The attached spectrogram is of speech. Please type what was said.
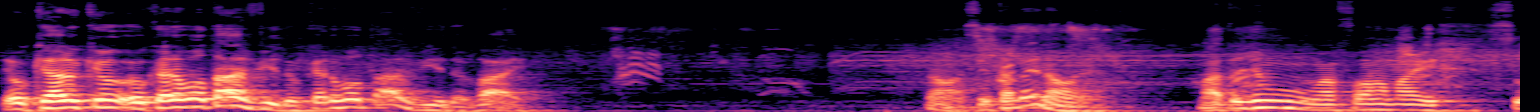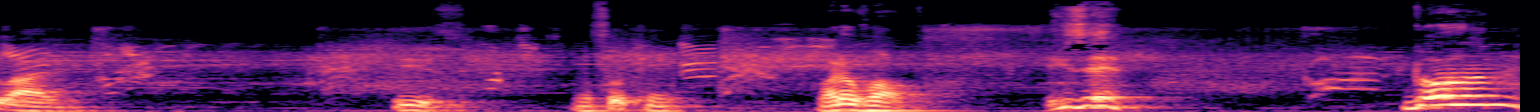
Eu quero que eu, eu quero voltar à vida. Eu quero voltar à vida. Vai. Não, assim também não, né? Mata de uma forma mais suave. Isso. Um soquinho. Agora eu volto. Easy. Gohan.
